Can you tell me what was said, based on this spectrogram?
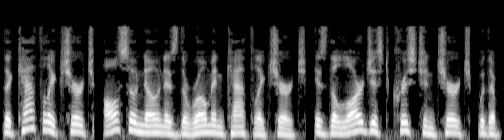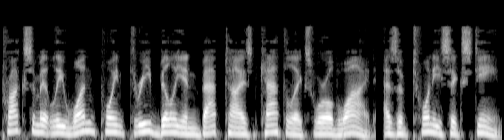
The Catholic Church, also known as the Roman Catholic Church, is the largest Christian church, with approximately 1.3 billion baptized Catholics worldwide, as of 2016.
